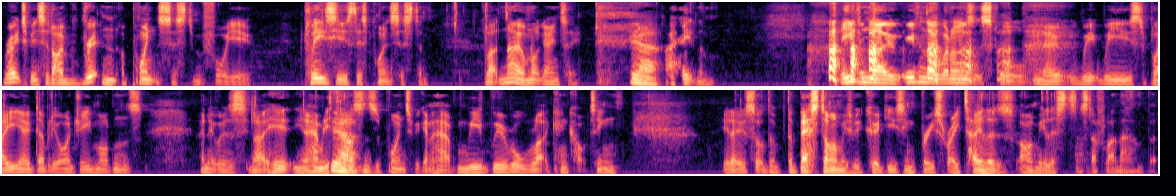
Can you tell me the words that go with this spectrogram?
wrote to me and said I've written a point system for you. Please use this point system. Like, no, I'm not going to. Yeah, I hate them. even though even though when I was at school, you know, we, we used to play you know WRG moderns, and it was like you know, how many Yeah. thousands of points we're going to have? And we we were all like concocting, you know, sort of the, the best armies we could using Bruce Rea Taylor's army lists and stuff like that. But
